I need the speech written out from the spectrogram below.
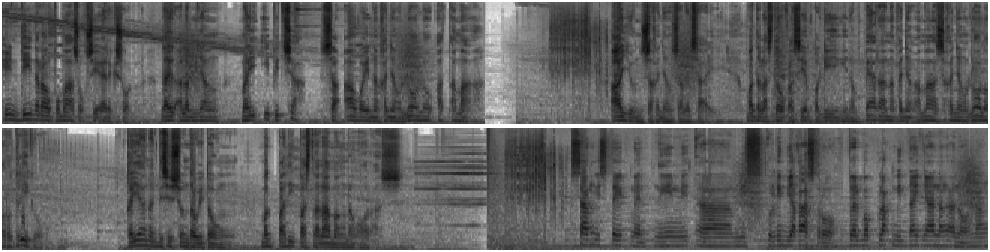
Hindi na raw pumasok si Erickson dahil alam niyang may ipit siya sa away ng kanyang lolo at ama. Ayon sa kanyang salaysay, madalas daw kasi ang paghihingi ng pera ng kanyang ama sa kanyang lolo Rodrigo. Kaya nagdesisyon daw itong magpalipas na lamang ng oras. Isang statement ni ah, Miss Olivia Castro, 12 o'clock midnight nga ng ano, ng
